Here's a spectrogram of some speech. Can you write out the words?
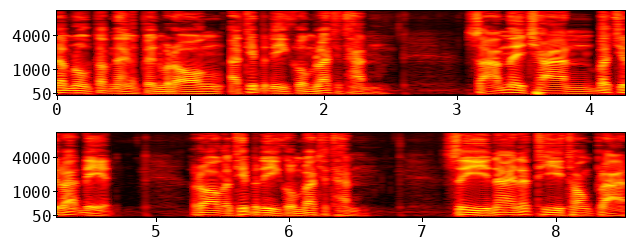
ดำรงตำแหน่งเป็นรองอธิบดีกรมราชทัณฑ์ 3. นายชาญวชิระเดชรองอธิบดีกรมราชทัณฑ์ 4. นายนาทีทองปราด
